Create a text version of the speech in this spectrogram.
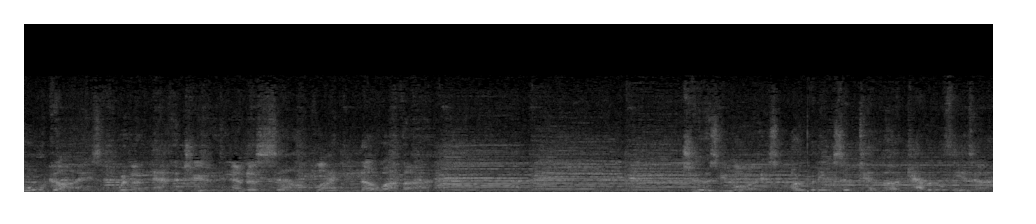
Four guys with an attitude and a sound like no other. Jersey Boys, opening September, Capitol Theatre.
